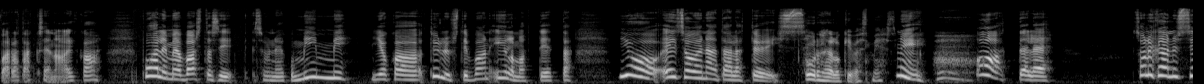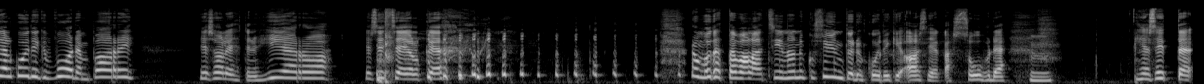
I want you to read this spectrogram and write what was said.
varatakseen aikaa. Puhelimeen vastasi semmoinen joku Mimmi, joka tylysti vaan ilmoitti, että joo, ei se ole enää täällä töissä. Urheilukivesmies. Niin, aattele. Se oli käynyt siellä kuitenkin vuoden pari ja se oli ehtinyt hieroa ja sitten se ei ollut ker- No mutta tavallaan, että siinä on niin syntynyt kuitenkin asiakassuhde. Mm. Ja sitten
